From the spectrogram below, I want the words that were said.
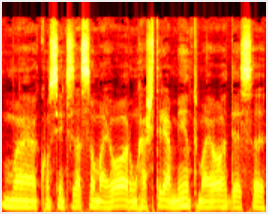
uma conscientização maior, um rastreamento maior dessa,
